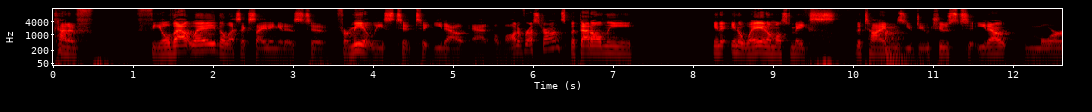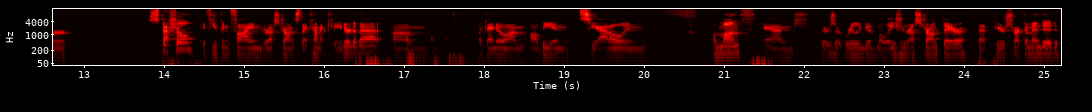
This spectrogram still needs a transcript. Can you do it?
kind of feel that way, the less exciting it is to, for me at least, to to eat out at a lot of restaurants. But that only, in a, in a way, it almost makes the times you do choose to eat out more special if you can find restaurants that kind of cater to that. Um, like I know I'm I'll be in Seattle in a month, and there's a really good Malaysian restaurant there that Pierce recommended.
